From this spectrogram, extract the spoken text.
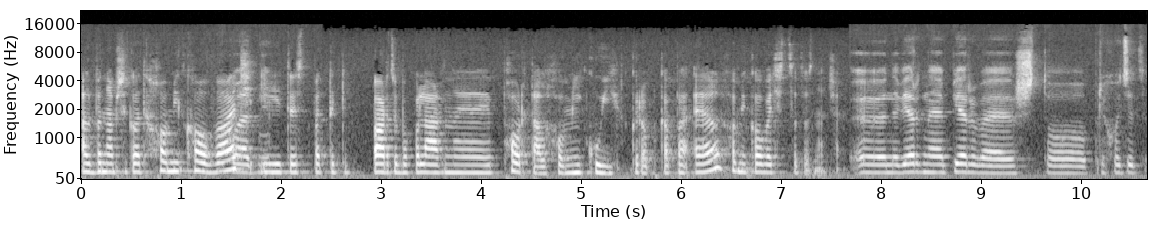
Albo na przykład chomikować Dokładnie. i to jest taki bardzo popularny portal chomikuj.pl. Chomikować co to znaczy? э, Наверное, первое, что приходит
